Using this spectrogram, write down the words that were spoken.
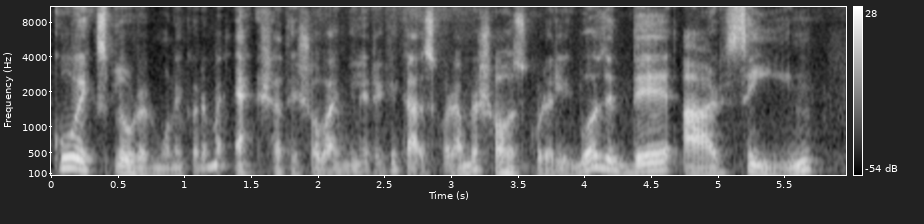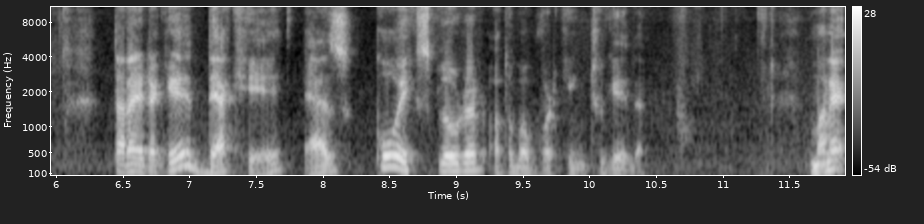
কো এক্সপ্লোরার মনে করে বা একসাথে সবাই মিলে এটাকে কাজ করে। আমরা সহজ করে লিখব যে দে আর সিন তারা এটাকে দেখে অ্যাজ কো এক্সপ্লোরার অথবা ওয়ার্কিং টুগেদার মানে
